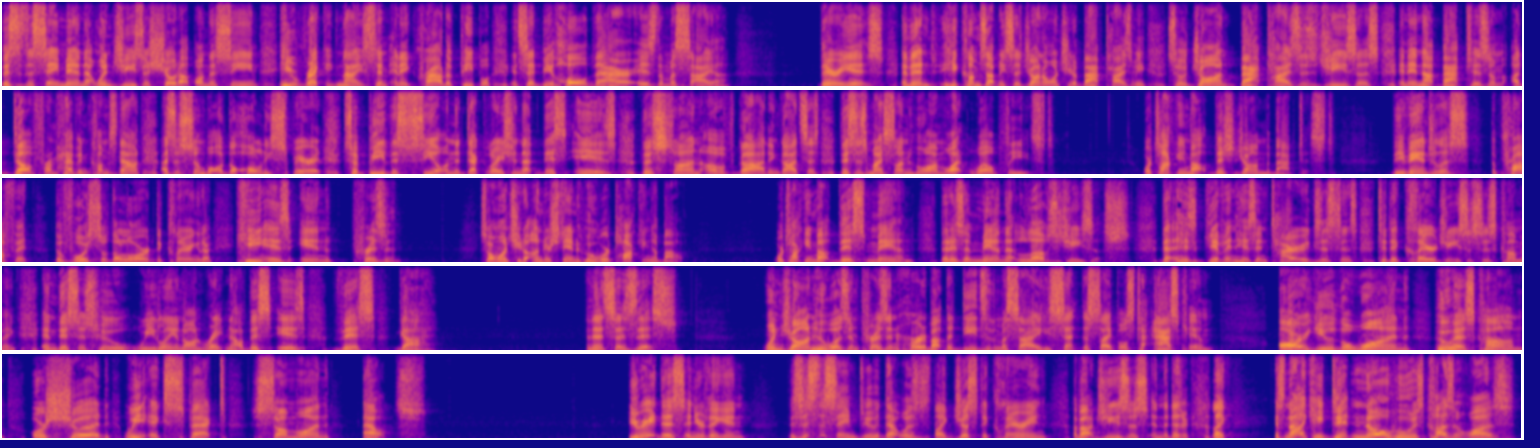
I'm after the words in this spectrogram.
This is the same man that when Jesus showed up on the scene, he recognized him in a crowd of people and said, Behold, there is the Messiah. There he is. And then he comes up and he says, John, I want you to baptize me. So John baptizes Jesus. And in that baptism, a dove from heaven comes down as a symbol of the Holy Spirit to be the seal and the declaration that this is the Son of God. And God says, This is my son who I'm what? Well pleased. We're talking about this John the Baptist, the evangelist, the prophet, the voice of the Lord declaring that he is in prison. So I want you to understand who we're talking about. We're talking about this man that is a man that loves Jesus, that has given his entire existence to declare Jesus is coming. And this is who we land on right now. This is this guy. And then says this When John, who was in prison, heard about the deeds of the Messiah, he sent disciples to ask him, Are you the one who has come, or should we expect someone else? You read this and you're thinking, is this the same dude that was like just declaring about Jesus in the desert? Like, it's not like he didn't know who his cousin was.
